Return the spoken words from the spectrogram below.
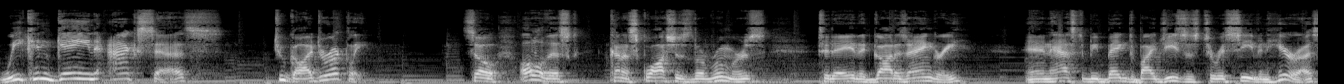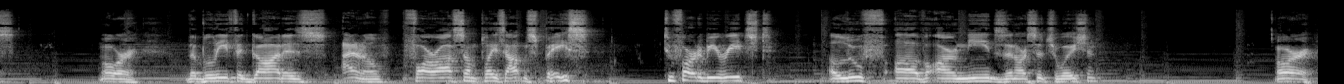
we can gain access to God directly. So, all of this kind of squashes the rumors today that God is angry and has to be begged by Jesus to receive and hear us, or the belief that God is, I don't know, far off someplace out in space, too far to be reached aloof of our needs and our situation? Or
